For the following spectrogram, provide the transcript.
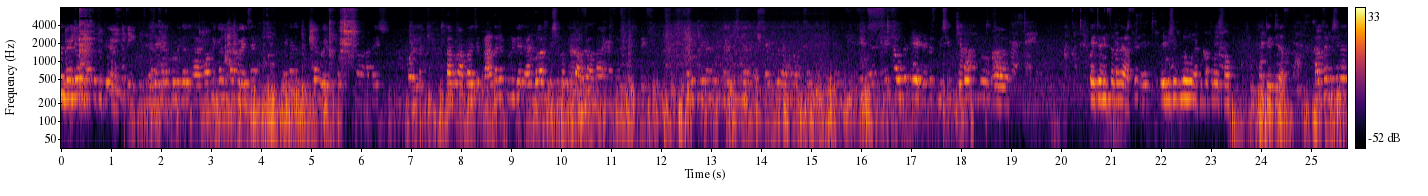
পারে টুরিডাল ম্যানুয়াল আছে। এই যে এখানে টুরিডাল টপিক্যালটা রয়েছে। এখানে জুপিটার রয়েছে আঠাইশ মডেলের। তারপর আপনার হচ্ছে ব্রাদারের টুরিডাল অ্যাম্বুলেন্স মেশিনও কিন্তু আছে, আমরা দেখছি। Six thousand eight latest machine এটাও কিন্তু এই সেন্টারে আছে। এই- মেশিনগুলো এখন বর্তমানে সব ফ্যাক্টরিতে আছে। খালসাই মেশিনের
